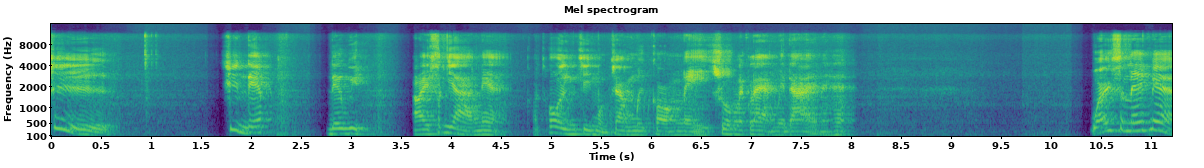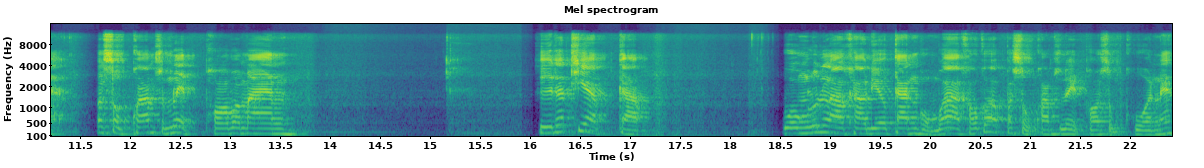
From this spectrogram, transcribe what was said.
ชื่อ ชื่อ Dave David อะไรสักอย่างเนี่ย ขอโทษจริงๆ ผมจำมือกลองในช่วงแรก ๆ ไม่ได้นะฮะ Whitesnake เนี่ย ประสบความสำเร็จพอประมาณ คือถ้าเทียบกับวงรุ่นราวคราวเดียวกัน ผมว่าเขาก็ประสบความสำเร็จพอสมควรนะ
